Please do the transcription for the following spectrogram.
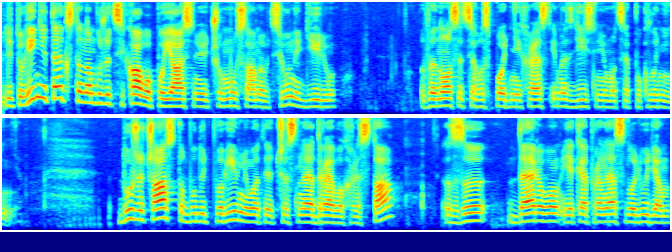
Літургійні тексти нам дуже цікаво пояснюють, чому саме в цю неділю виноситься Господній хрест, і ми здійснюємо це поклоніння. Дуже часто будуть порівнювати чесне древо Христа з деревом, яке принесло людям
